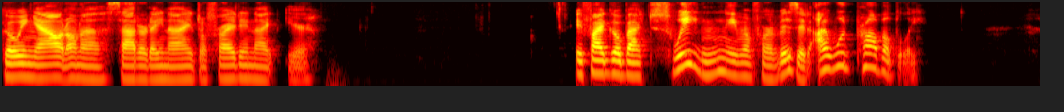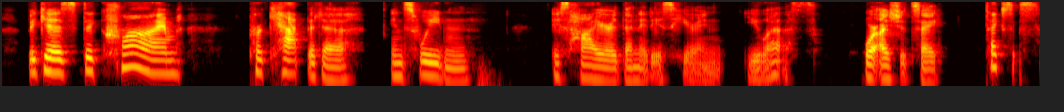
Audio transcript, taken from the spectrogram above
going out on a Saturday night or Friday night here. If I go back to Sweden, even for a visit, I would probably. Because the crime per capita in Sweden is higher than it is here in US or I should say Texas.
